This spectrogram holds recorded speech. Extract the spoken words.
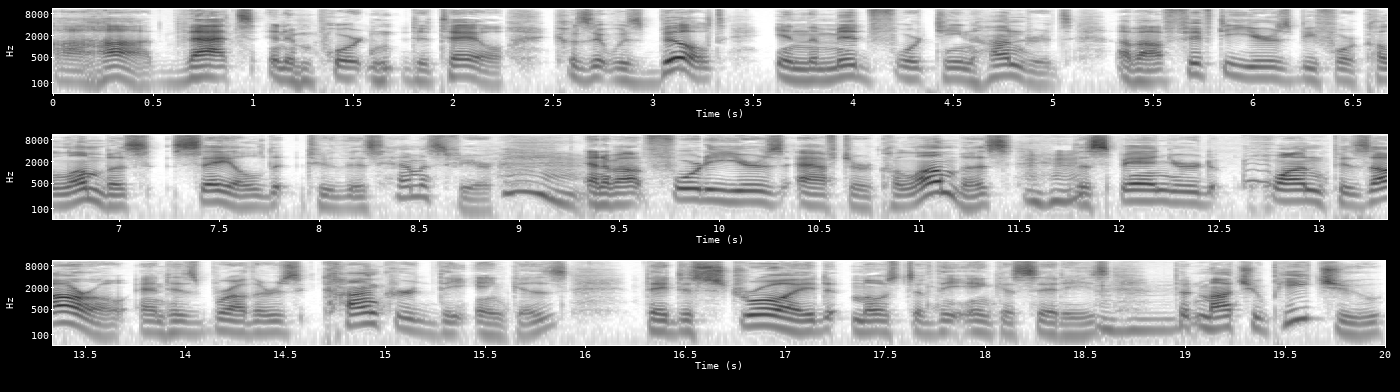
Aha, that's an important detail because it was built in the mid 1400s, about 50 years before Columbus sailed to this hemisphere. Mm. And about 40 years after Columbus, mm-hmm. the Spaniard Juan Pizarro and his brothers conquered the Incas. They destroyed most of the Inca cities, mm-hmm. but Machu Picchu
